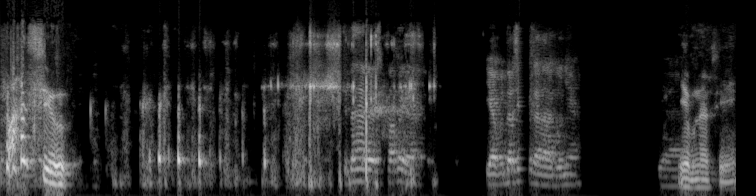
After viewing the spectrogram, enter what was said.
Masuk. kita harus apa ya ya bener sih kata lagunya ya Iya benar sih.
